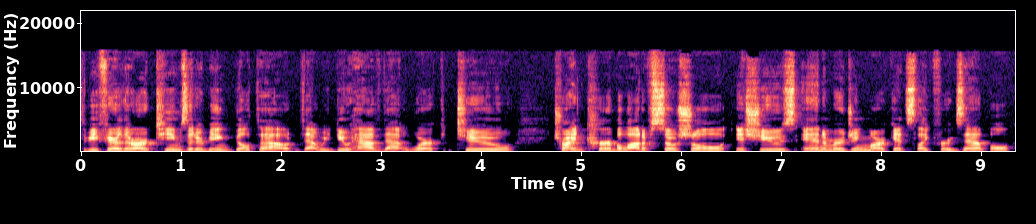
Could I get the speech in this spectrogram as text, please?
to be fair, there are teams that are being built out that we do have that work to try and curb a lot of social issues in emerging markets. Like, for example,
